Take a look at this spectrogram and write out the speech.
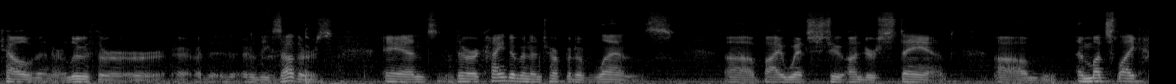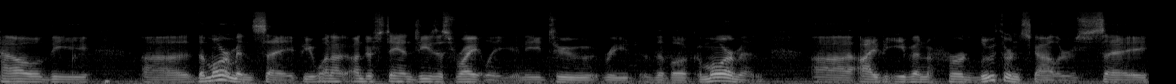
Calvin or Luther or, or, or these others, and they're a kind of an interpretive lens uh, by which to understand. Um, and much like how the uh, the Mormons say if you want to understand Jesus rightly, you need to read the Book of Mormon. Uh, I've even heard Lutheran scholars say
